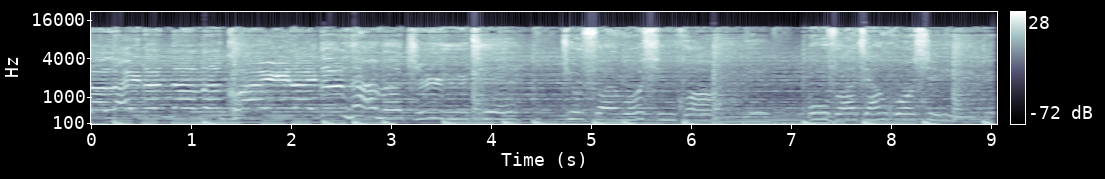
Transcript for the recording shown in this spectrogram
它来的那么快，来的那么直接，就算我心狂野，无法将火熄灭，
